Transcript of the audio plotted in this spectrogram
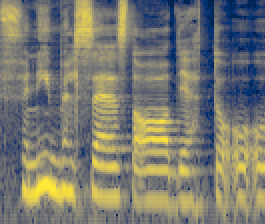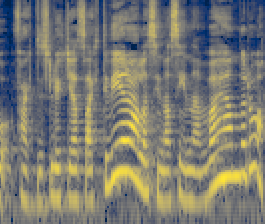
förnimmelsestadiet och, och, och faktiskt lyckats aktivera alla sina sinnen, vad händer då?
